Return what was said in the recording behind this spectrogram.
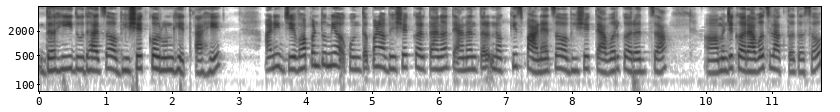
दही दुधाचा अभिषेक करून घेत आहे. आणि जेव्हा पण तुम्ही कोणतं पण अभिषेक करताना त्यानंतर नक्कीच पाण्याचा अभिषेक त्यावर करत जा. म्हणजे करावंच लागतं तसं.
